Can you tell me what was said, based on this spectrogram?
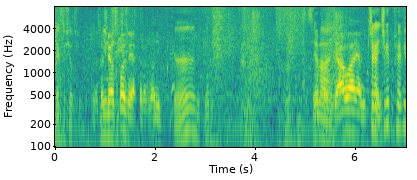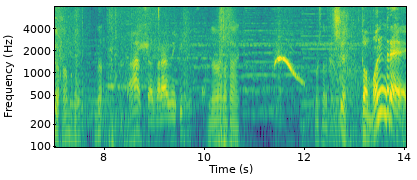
Jak to się otwiera? No to się otworzy jak to rozwalimy. A, dopiero. No, strzelaj. Działa jak... Czekaj, czekaj, pojawiło. O, mogę. No, A, trzeba dwa razy i no, no tak. Może nawet trzy. To mądre!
